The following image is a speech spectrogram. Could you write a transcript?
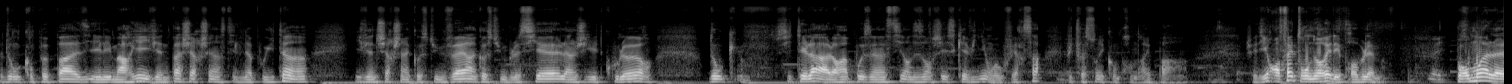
Donc on peut pas et les mariés ils viennent pas chercher un style napolitain hein. ils viennent chercher un costume vert un costume bleu ciel un gilet de couleur. Donc si tu es là à leur imposer un style en disant chez Scavini on va vous faire ça puis de toute façon ils comprendraient pas hein. je veux dire en fait on aurait des problèmes pour moi,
